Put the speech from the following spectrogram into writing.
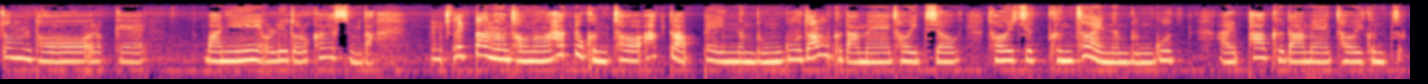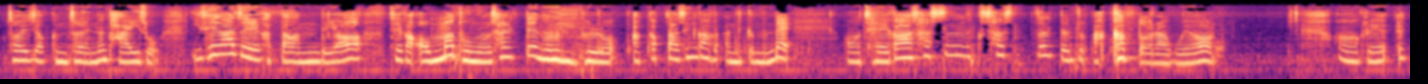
좀 더 이렇게 많이 올리도록 하겠습니다. 음, 일단은 저는 학교 근처, 학교 앞에 있는 문구점, 그 다음에 저희 지역, 저희 집 근처에 있는 문구, 알파, 그 다음에 저희 근처, 저희 지역 근처에 있는 다이소. 이 세 가지를 갔다 왔는데요. 제가 엄마 돈으로 살 때는 별로 아깝다 생각 안 느꼈는데, 어, 제가 샀을, 샀을 땐 좀 아깝더라고요. 어, 그래, 일-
